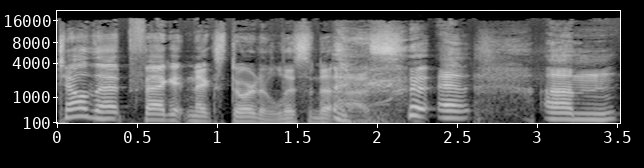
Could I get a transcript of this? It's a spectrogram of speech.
tell that faggot next door to listen to us. um,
